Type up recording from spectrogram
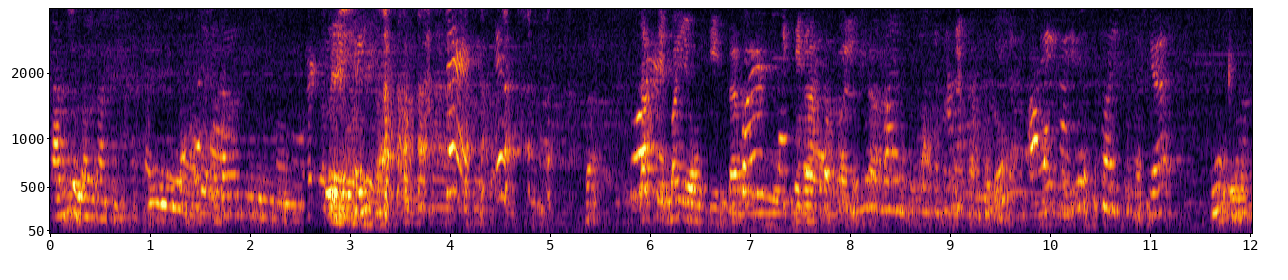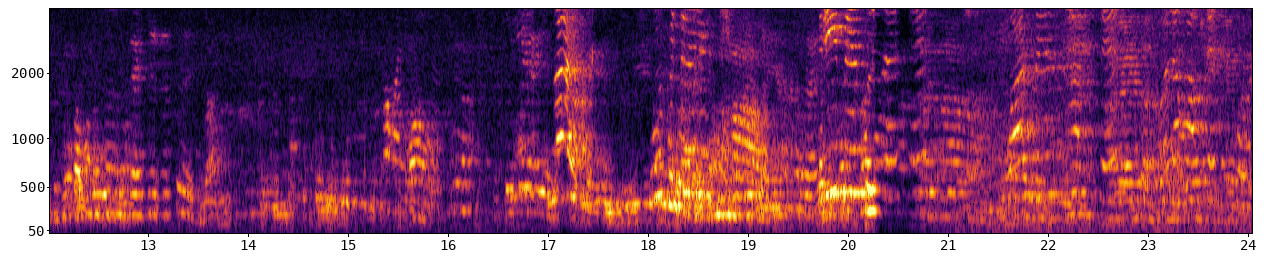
kami, kasama ka sa Sir, Dati ba yung kita pinasa pa rin sa counted for sir. Three men present, one man absent, wala counted for.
